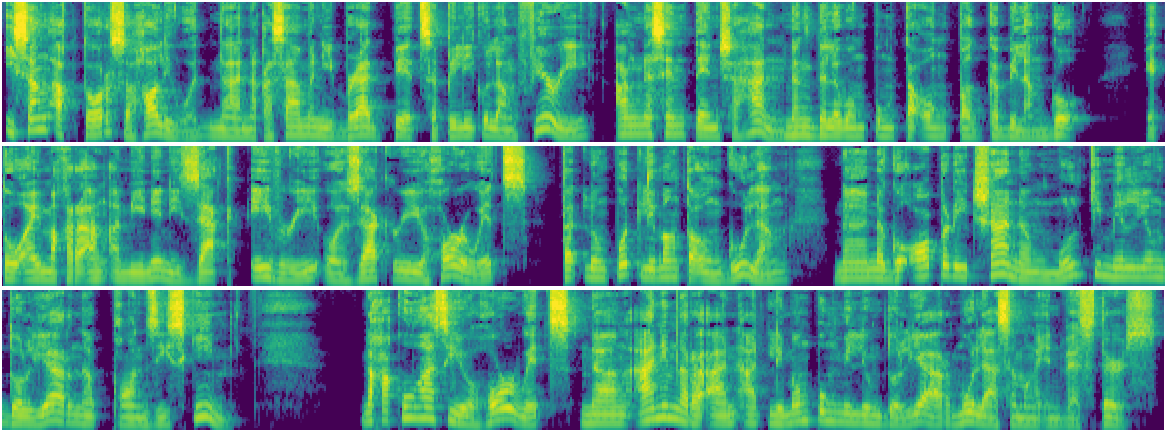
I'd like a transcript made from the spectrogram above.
Isang aktor sa Hollywood na nakasama ni Brad Pitt sa pelikulang Fury ang nasentensyahan ng 20 taong pagkabilanggo ito ay makaraang aminin ni Zach Avery o Zachary Horowitz, 35 taong gulang na nag-ooperate siya ng multimilyong dolyar na Ponzi scheme. Nakakuha si Horowitz ng 650 milyong dolyar mula sa mga investors.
